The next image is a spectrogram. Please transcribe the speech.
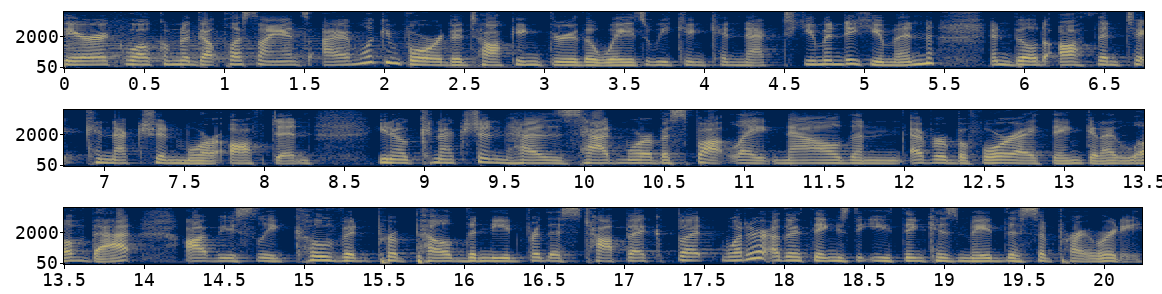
Derek, welcome to Gut Plus Science. I am looking forward to talking through the ways we can connect human to human and build authentic connection more often. You know, connection has had more of a spotlight now than ever before, I think, and I love that. Obviously, COVID propelled the need for this topic, but what are other things that you think has made this a priority?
